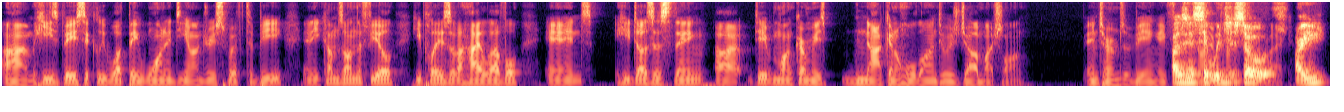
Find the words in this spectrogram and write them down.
Um, he's basically what they wanted D'Andre Swift to be, and he comes on the field, he plays at a high level, and he does his thing. Uh, David Montgomery's not going to hold on to his job much long in terms of being a. I was gonna say, would you? So, are you?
